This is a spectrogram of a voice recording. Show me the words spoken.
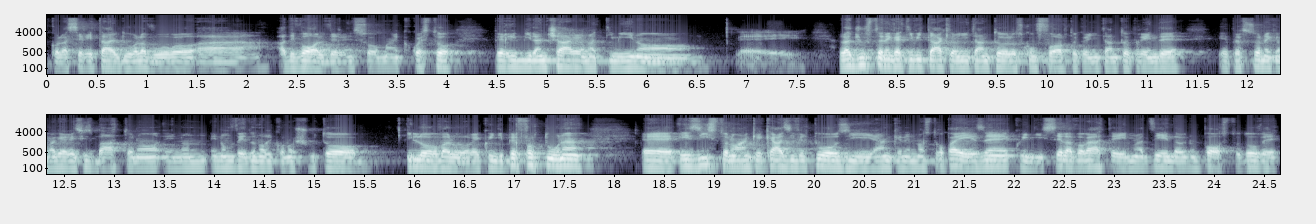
con, la serietà e il duro lavoro a, ad evolvere, insomma, ecco, questo per ribilanciare un attimino eh, la giusta negatività che ogni tanto, lo sconforto che ogni tanto prende eh, persone che magari si sbattono e non, e non vedono riconosciuto il loro valore. Quindi per fortuna eh, esistono anche casi virtuosi anche nel nostro paese, quindi se lavorate in un'azienda o in un posto dove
